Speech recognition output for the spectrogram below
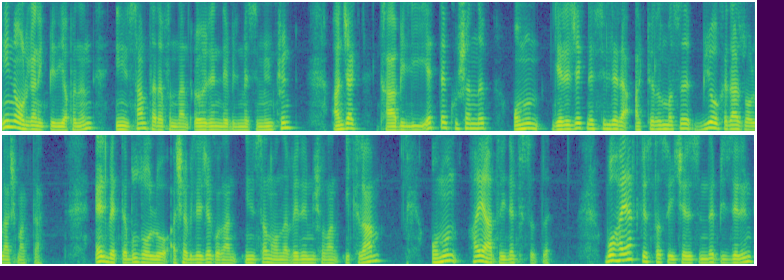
İnorganik bir yapının insan tarafından öğrenilebilmesi mümkün ancak kabiliyetle kuşanılıp onun gelecek nesillere aktarılması bir o kadar zorlaşmakta. Elbette bu zorluğu aşabilecek olan insanoğluna verilmiş olan ikram onun hayatıyla kısıtlı. Bu hayat kıstası içerisinde bizlerin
